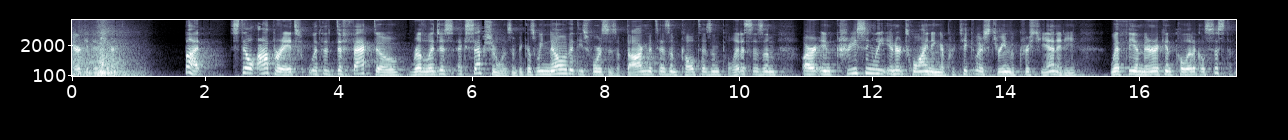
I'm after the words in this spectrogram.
air conditioner, but still operates with a de facto religious exceptionalism because we know that these forces of dogmatism, cultism, politicism are increasingly intertwining a particular stream of Christianity with the American political system.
